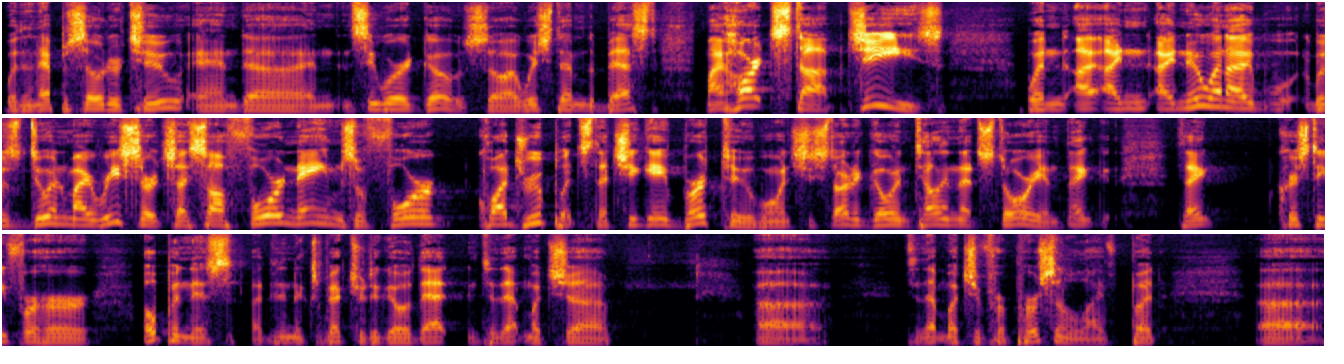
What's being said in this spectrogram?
with an episode or two and, uh, and, and see where it goes. So I wish them the best. My heart stopped. Jeez. When I, I, I knew when I w- was doing my research, I saw four names of four quadruplets that she gave birth to when she started going telling that story. And thank thank Christy for her openness. I didn't expect her to go that into that much uh, uh, to that much of her personal life, but uh,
